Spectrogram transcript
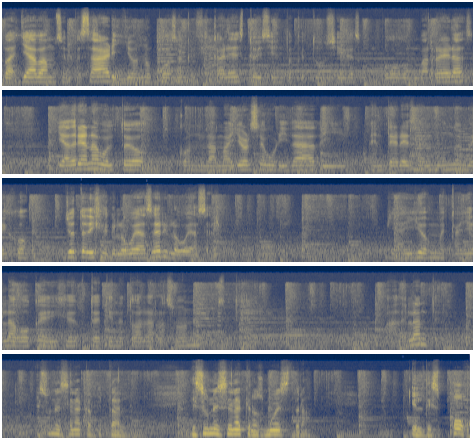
pues, ya vamos a empezar y yo no puedo sacrificar esto y siento que tú sigues un poco con barreras. Y Adriana volteó con la mayor seguridad y entereza del mundo y me dijo, yo te dije que lo voy a hacer y lo voy a hacer. Y ahí yo me callé la boca y dije, usted tiene toda la razón, este, adelante. Es una escena capital, es una escena que nos muestra el despojo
